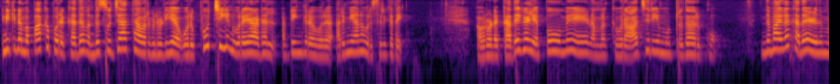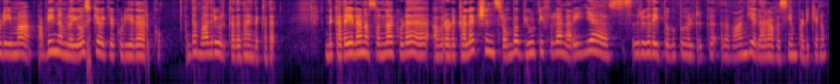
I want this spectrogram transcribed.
இன்னைக்கு நம்ம பார்க்க போகிற கதை வந்து சுஜாதா அவர்களுடைய ஒரு பூச்சியின் உரையாடல் அப்படிங்கிற ஒரு அருமையான ஒரு சிறுகதை. அவரோட கதைகள் எப்போவுமே நமக்கு ஒரு ஆச்சரியமூற்றதாக இருக்கும். இந்த மாதிரிலாம் கதை எழுத முடியுமா அப்படின்னு நம்மளை யோசிக்க வைக்கக்கூடியதாக இருக்கும். அந்த மாதிரி ஒரு கதை தான் இந்த கதை. இந்த கதையெல்லாம் நான் சொன்னால் கூட அவரோட கலெக்ஷன்ஸ் ரொம்ப பியூட்டிஃபுல்லாக நிறைய சிறுகதை தொகுப்புகள் இருக்குது அதை வாங்கி எல்லாரும் அவசியம் படிக்கணும்.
